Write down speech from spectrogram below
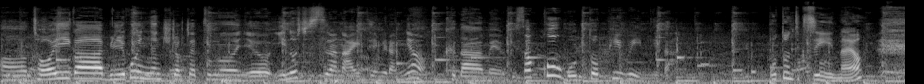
어, 저희가 밀고 있는 주력 제품은 이 이노시스라는 아이템이랑요. 그 다음에 여기 서코 모토 PV입니다. 어떤 특징이 있나요?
